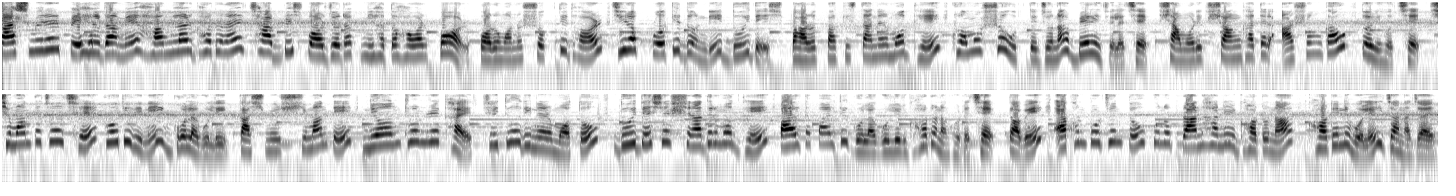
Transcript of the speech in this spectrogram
কাশ্মীরের পেহেলগামে হামলার ঘটনায় ২৬ পর্যটক নিহত হওয়ার পর পরমাণু শক্তিধর চির প্রতিদ্বন্দ্বী দুই দেশ, ভারত, পাকিস্তানের মধ্যে ক্রমশ উত্তেজনা বেড়ে চলেছে। সামরিক সংঘাতের আশঙ্কাও তৈরি হচ্ছে। সীমান্তে চলছে প্রতিদিনই গোলাগুলি। কাশ্মীর সীমান্তে নিয়ন্ত্রণ রেখায় তৃতীয় দিনের মতো দুই দেশের সেনাদের মধ্যে পাল্টাপাল্টি গোলাগুলির ঘটনা ঘটেছে। তবে এখন পর্যন্ত কোনো প্রাণহানির ঘটনা ঘটেনি বলেই জানা যায়।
